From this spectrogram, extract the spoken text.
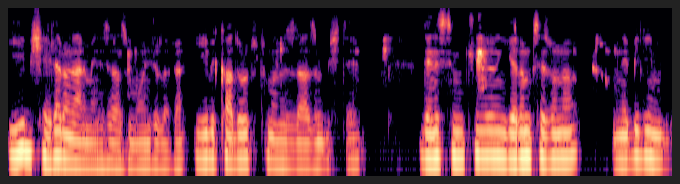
iyi bir şeyler önermeniz lazım oyunculara. İyi bir kadro tutmanız lazım işte. Deniz Timurcu'nun yarım sezonu ne bileyim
